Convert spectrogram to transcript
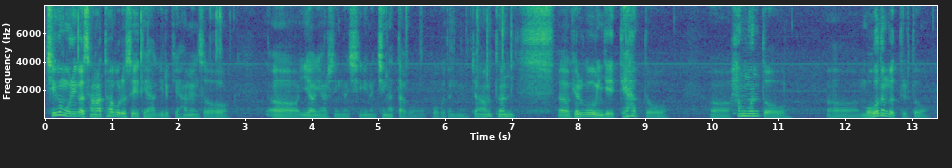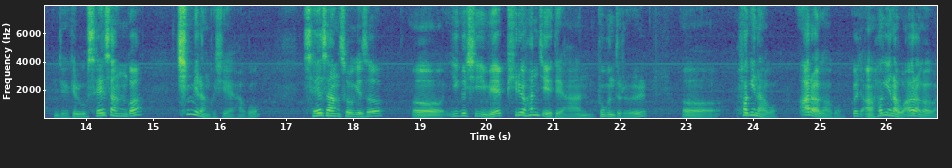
지금 우리가 상아탑으로서의 대학 이렇게 하면서 어, 이야기할 수 있는 시기는 지났다고 보거든요. 자, 아무튼 어, 결국 이제 대학도 어, 학문도 어, 모든 것들도 이제 결국 세상과 친밀한 것이어야 하고 세상 속에서 어, 이것이 왜 필요한지에 대한 부분들을 어, 확인하고 알아가고 그 아, 확인하고 알아가고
